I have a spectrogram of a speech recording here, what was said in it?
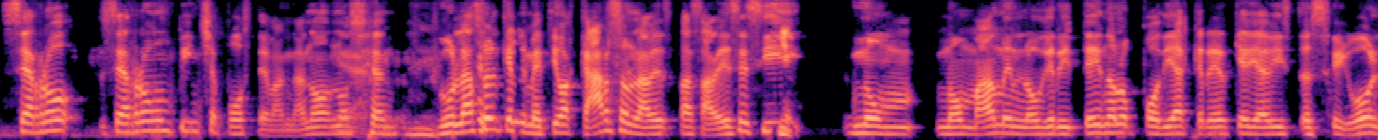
cerró, cerró un pinche poste, banda. No, no sean. Golazo el que le metió a Carson la vez pasada. Ese sí, no, no mamen, lo grité, no lo podía creer que había visto ese gol.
